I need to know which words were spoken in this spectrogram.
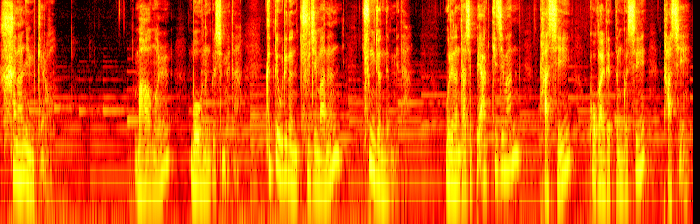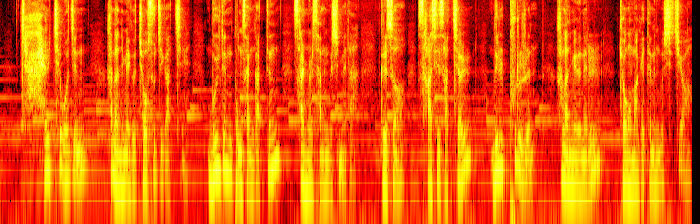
하나님께로 마음을 모으는 것입니다. 그때 우리는 주지만은 충전됩니다. 우리는 다시 빼앗기지만 다시 고갈됐던 것이 다시 잘 채워진 하나님의 그 저수지 같이 물든 동산 같은 삶을 사는 것입니다. 그래서 사시사철 늘 푸르른 하나님의 은혜를 경험하게 되는 것이죠.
